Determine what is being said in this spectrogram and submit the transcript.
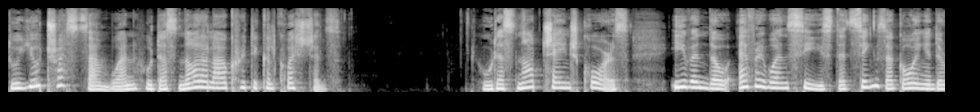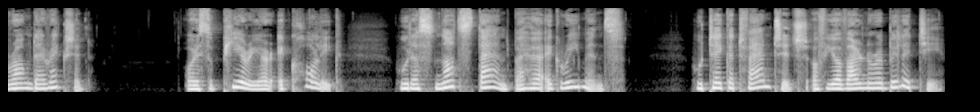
Do you trust someone who does not allow critical questions? Who does not change course even though everyone sees that things are going in the wrong direction? Or a superior, a colleague, who does not stand by her agreements? Who take advantage of your vulnerability?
